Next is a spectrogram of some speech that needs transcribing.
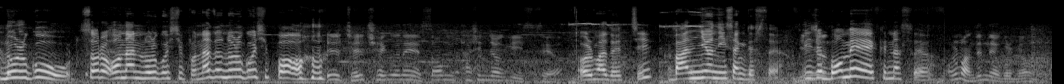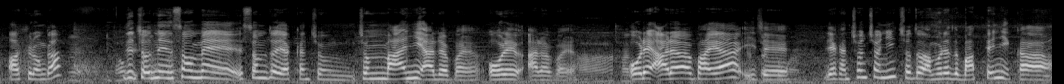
놀고 서로 어 난 놀고 싶어. 나도 놀고 싶어. 제일, 제일 최근에 썸 타신 적이 있으세요? 얼마 됐지? 만 년 이상 됐어요. 이제 년? 몸에 끝났어요. 얼마 안 됐네요 그러면. 아 그런가? 네. 근데 저는 썸에 썸도 약간 좀 좀 많이 알아봐요. 오래 알아봐요. 아, 한 오래 알아봐야 이제 동안. 약간 천천히 저도 아무래도 맛배니까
